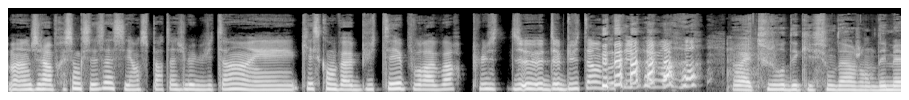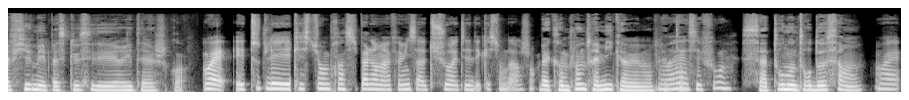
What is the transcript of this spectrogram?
ben, j'ai l'impression que c'est ça, c'est on se partage le butin et qu'est-ce qu'on va buter pour avoir plus de, de butin. vraiment Ouais, toujours des questions d'argent, des mafieux, mais parce que c'est des héritages, quoi. Ouais, et toutes les questions principales dans ma famille, ça a toujours été des questions d'argent. Bah, comme plein de familles, quand même, en fait. Ouais, hein. c'est fou. hein. Ça tourne autour de ça. hein. Ouais.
